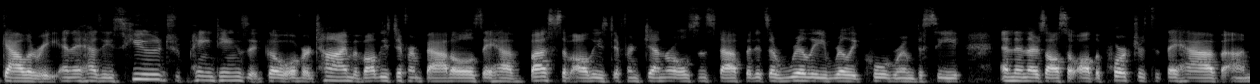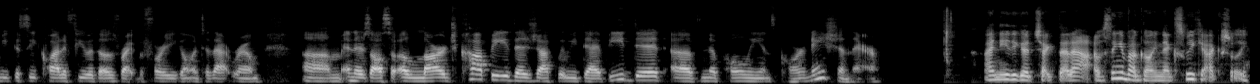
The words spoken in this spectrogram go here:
gallery and it has these huge paintings that go over time of all these different battles. They have busts of all these different generals and stuff but it's a really really cool room to see. And then there's also all the portraits that they have. Um, you can see quite a few of those right before you go into that room. Um, and there's also a large copy that jacques louis david did of napoleon's coronation there. I need to go check that out. I was thinking about going next week, actually.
